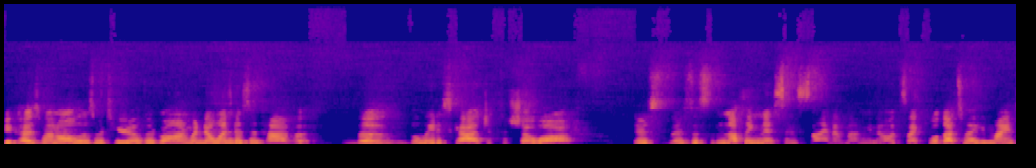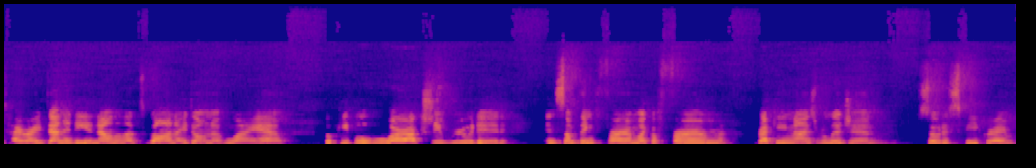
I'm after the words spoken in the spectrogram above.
Because when all those materials are gone, when no one doesn't have the the latest gadget to show off, there's there's this nothingness inside of them. You know, it's like, well, that's my my entire identity, and now that that's gone, I don't know who I am. But people who are actually rooted in something firm, like a firm, recognized religion, so to speak, right?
